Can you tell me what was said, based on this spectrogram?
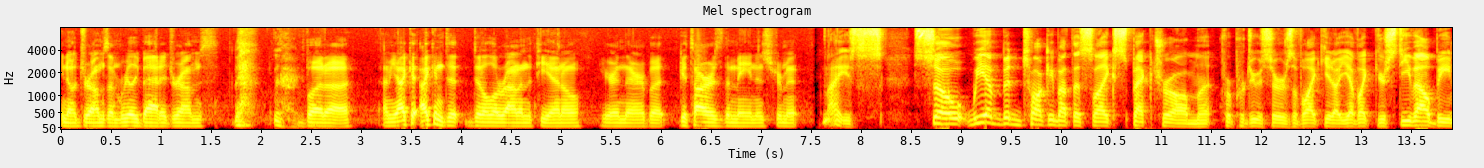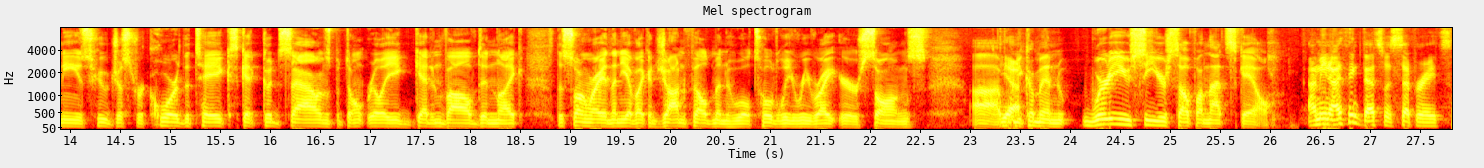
you know drums, I'm really bad at drums. but uh, I mean, I can, I can d- diddle around on the piano here and there, but guitar is the main instrument. Nice. So we have been talking about this like spectrum for producers of like you know you have like your Steve Albinis who just record the takes, get good sounds, but don't really get involved in like the songwriting. And then you have like a John Feldmann who will totally rewrite your songs uh, Yeah. when you come in. Where do you see yourself on that scale? I mean, I think that's what separates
